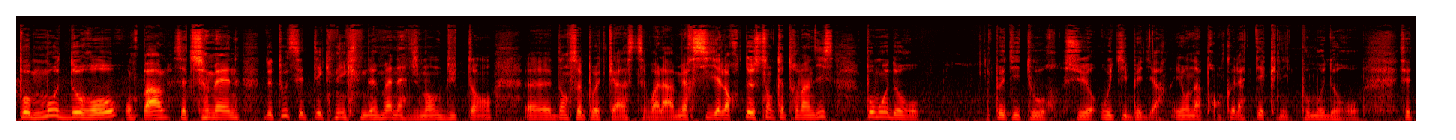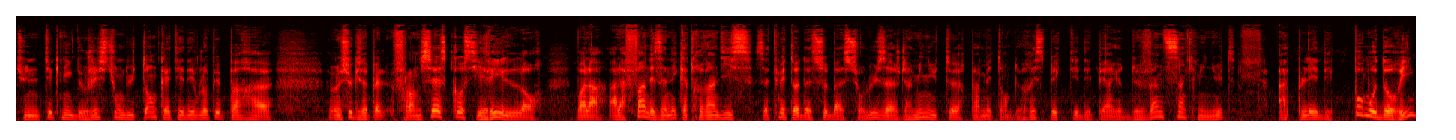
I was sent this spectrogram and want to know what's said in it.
Pomodoro. On parle cette semaine de toutes ces techniques de management du temps euh, dans ce podcast. Voilà, merci. Alors 290, Pomodoro. Petit tour sur Wikipédia et on apprend que la technique Pomodoro, c'est une technique de gestion du temps qui a été développée par euh, monsieur qui s'appelle Francesco Cirillo. Voilà, à la fin des années 90, cette méthode elle se base sur l'usage d'un minuteur permettant de respecter des périodes de 25 minutes appelées des pomodori,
